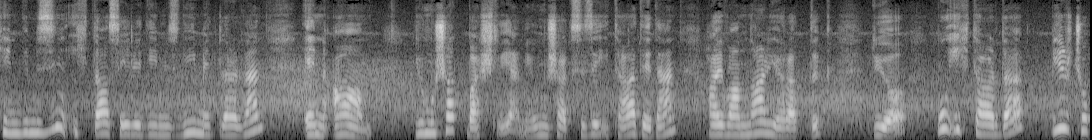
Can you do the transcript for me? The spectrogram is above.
kendimizin ihdas eylediğimiz nimetlerden en'am yumuşak başlı yani yumuşak size itaat eden hayvanlar yarattık diyor. Bu ihtarda birçok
